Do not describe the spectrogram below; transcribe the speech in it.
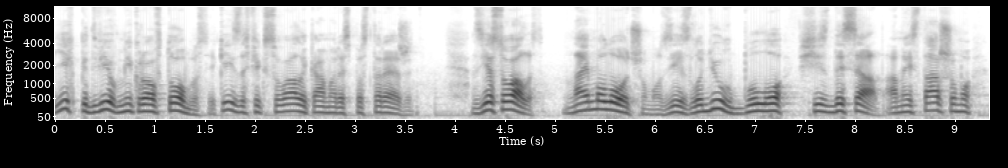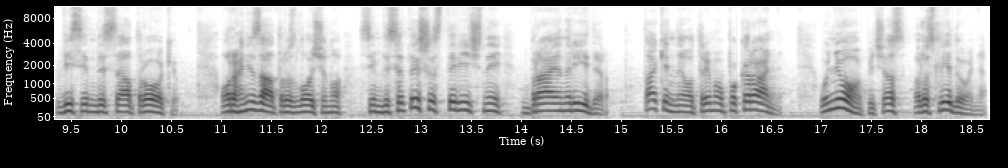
Їх підвів мікроавтобус, який зафіксували камери спостережень. З'ясувалося, наймолодшому зі злодюг було 60, а найстаршому 80 років. Організатор злочину 76-річний Брайан Рідер так і не отримав покарання. У нього під час розслідування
